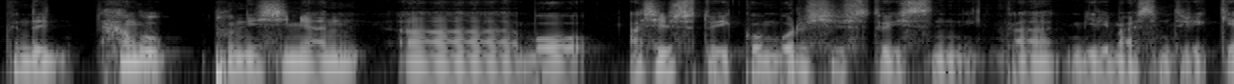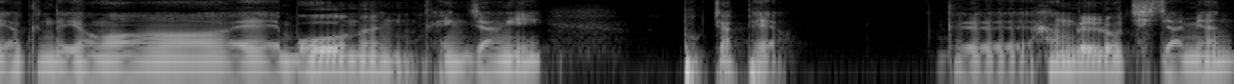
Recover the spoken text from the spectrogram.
근데 한국 분이시면 어, 뭐 아실 수도 있고 모르실 수도 있으니까 미리 말씀드릴게요. 근데 영어의 모음은 굉장히 복잡해요. 그 한글로 치자면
